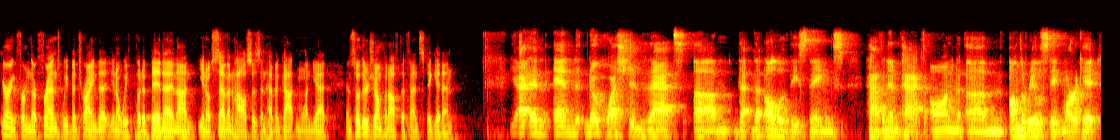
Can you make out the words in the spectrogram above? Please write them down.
hearing from their friends we've been trying to you know we've put a bid in on you know seven houses and haven't gotten one yet. And so they're jumping off the fence to get in. Yeah and and no question that um, that that all of these things have an impact on um, on the real estate market.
